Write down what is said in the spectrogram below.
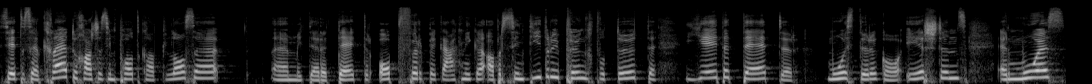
sie hat das erklärt, du kannst das im Podcast hören, äh, mit dieser Täter-Opfer-Begegnungen, aber es sind die drei Punkte, wo dort jeder Täter muss durchgehen. Erstens, er muss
